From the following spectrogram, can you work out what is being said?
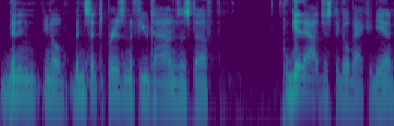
been in, you know, been sent to prison a few times and stuff. Get out just to go back again.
